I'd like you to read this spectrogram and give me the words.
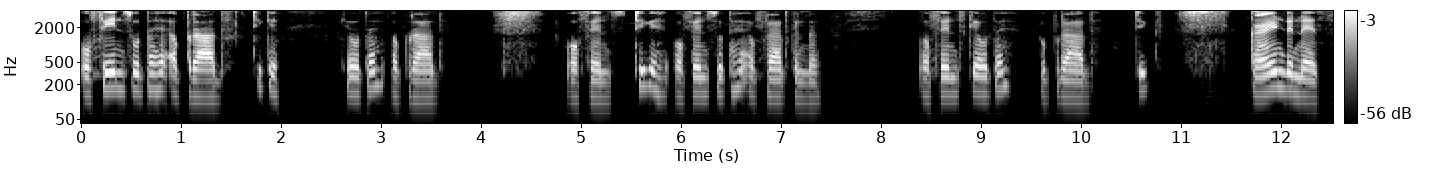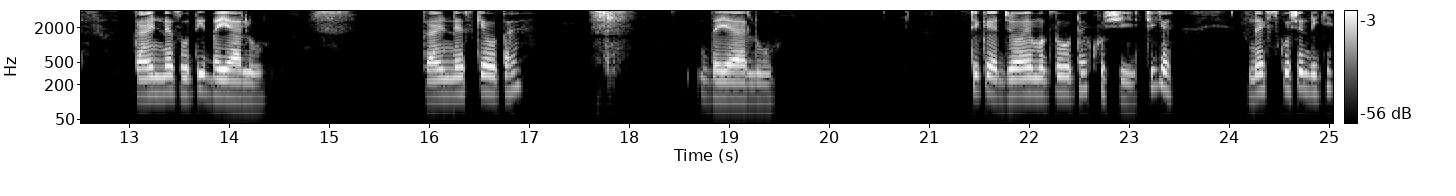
ओफेंस होता है अपराध, ठीक है? क्या होता है? अपराध। ऑफेंस, ठीक है? ऑफेंस होता है अपराध करना। ऑफेंस क्या होता है? अपराध, ठीक? काइंडनेस काइंडनेस होती है दयालु। काइंडनेस क्या होता है? दयालु। ठीक है? जॉय मतलब होता है खुशी, ठीक है? नेक्स्ट क्वेश्चन देखिए।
